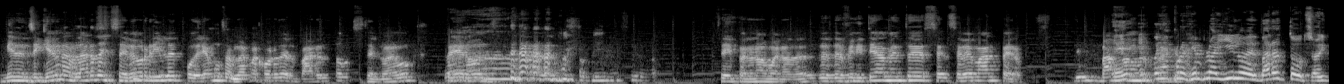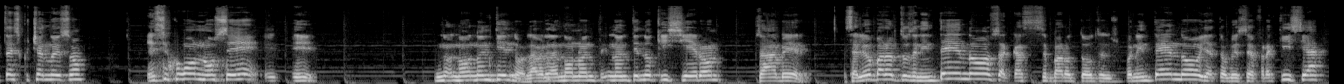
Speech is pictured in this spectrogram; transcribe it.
Miren, si quieren hablar de se ve horrible, podríamos hablar mejor del Battletoads, del nuevo, pero Ah, sí, pero no, bueno, de- de- definitivamente se, se ve mal, pero pues, va- Eh, vamos eh, a- bueno, por ejemplo, allí lo del Battletoads, ahorita escuchando eso, ese juego no sé, eh, eh, no, no, no entiendo, la verdad no, no, ent- no entiendo qué hicieron. O sea, a ver, salió Battletoads de Nintendo, sacaste Battletoads en Super Nintendo, ya te olvidaste de franquicia,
